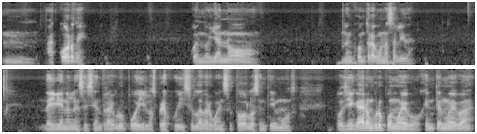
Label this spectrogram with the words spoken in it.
mm, acorde. Cuando ya no, no encontraba una salida de ahí viene la necesidad de entrar al grupo y los prejuicios, la vergüenza, todos lo sentimos. Pues llegar a un grupo nuevo, gente nueva,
